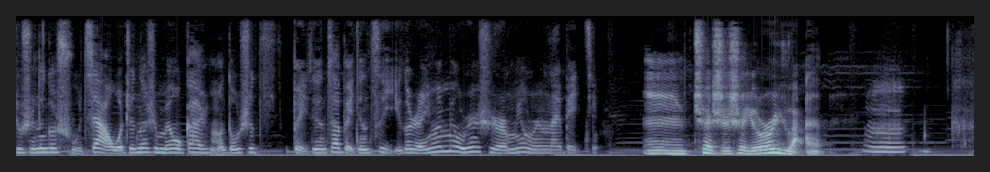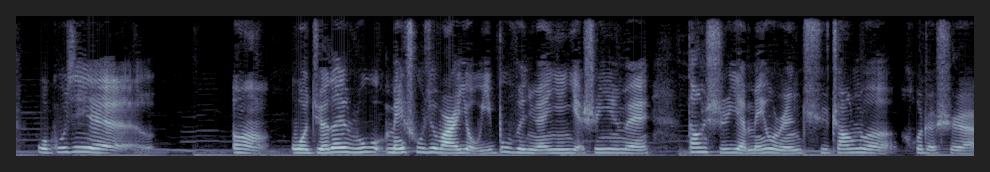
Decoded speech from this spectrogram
就是那个暑假，我真的是没有干什么，都是北京，在北京自己一个人，因为没有认识人，没有人来北京。嗯，确实是有点远。嗯，我估计，嗯，我觉得如果没出去玩，有一部分原因也是因为当时也没有人去张罗。或者是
